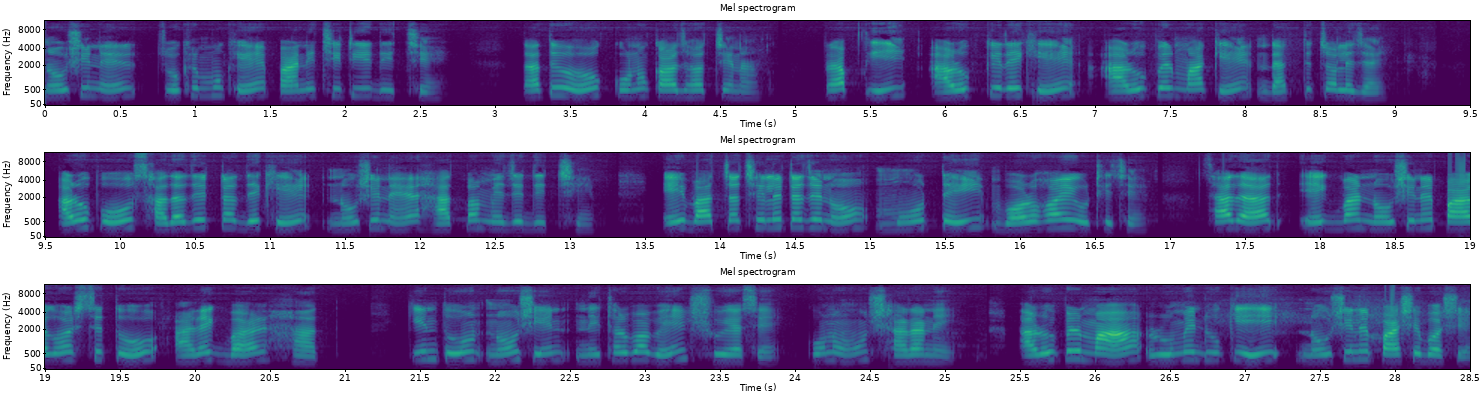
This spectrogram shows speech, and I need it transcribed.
নৌসিনের চোখে মুখে পানি ছিটিয়ে দিচ্ছে, তাতেও কোনো কাজ হচ্ছে না। প্রাপ্তি আরুপকে রেখে আরুপের মাকে ডাকতে চলে যায়। আরুপও সাদাদেরটা দেখে নৌসেনের হাত পা মেজে দিচ্ছে। এই বাচ্চা ছেলেটা যেন মুহূর্তেই বড় হয়ে উঠেছে। সাদাত একবার নৌসেনের পা ঘষছে তো আরেকবার হাত। কিন্তু নৌসেন নিথরভাবে শুয়ে আছে, কোনো সাড়া নেই। আরুপের মা রুমে ঢুকিয়ে নৌসেনের পাশে বসে।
